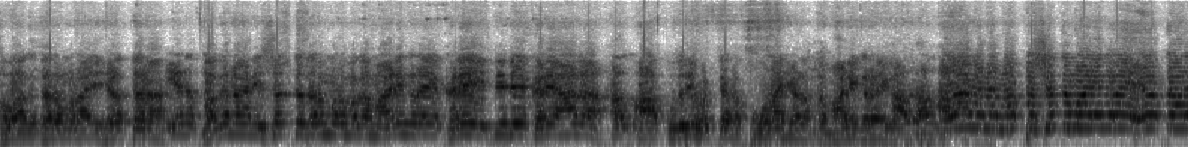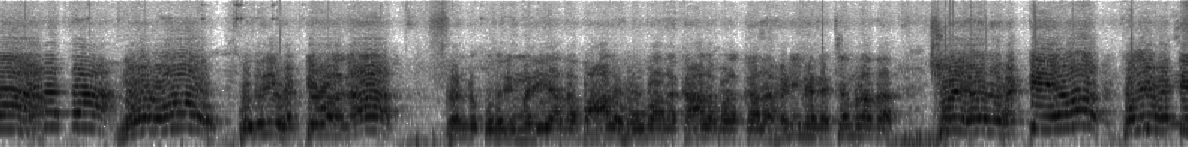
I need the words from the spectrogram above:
ಅವಾಗ ಧರ್ಮರಾಯ ಹೇಳ್ತಾನ? ಮಗನ ನೀ ಸತ್ಯ ಧರ್ಮರ ಮಗ ಮಾಳಿಂಗರಾಯ ಕರೆ ಇದ್ದಿದೆ ಕರೆ ಆದ. ಆ ಕುದುರೆ ಹೊಟ್ಟೆನ ಪೂರ್ಣ ಹೇಳಂತ ಮಾಳಿಂಗರಾಯ. ಅವಾಗ ನನ್ನ ಅಪ್ಪ ಶತ್ರು ಮಾಳಿಂಗರಾಯ ಹೇಳ್ತಾನ? ನೋಡು ಕುದುರೆ ಹೊಟ್ಟಿ ಒಳಗ ಗಂಡು ಕುದುರೆ ಮರಿಯಾದ, ಬಾಲ ಹೂಬಾಲ ಕಾಲ ಬಳಕಾಲ ಹಣಿ ಮ್ಯಾಗ ಚಂದ್ರದ ಸುಳ್ಳು ಹೇಳಿದ್ರು ಹಟ್ಟಿ ಏನು, ಕುದುರೆ ಹಟ್ಟಿ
